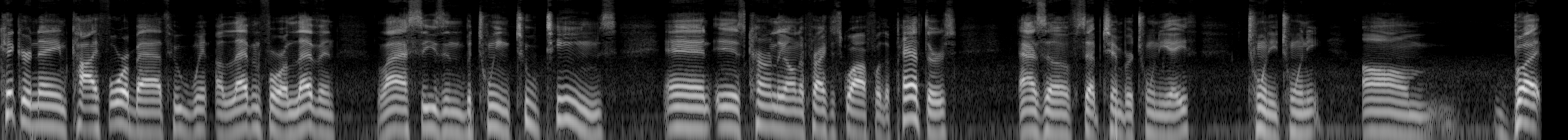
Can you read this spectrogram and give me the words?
kicker named Kai Forbath, who went 11 for 11 last season between two teams and is currently on the practice squad for the Panthers as of September 28th, 2020. Um, but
